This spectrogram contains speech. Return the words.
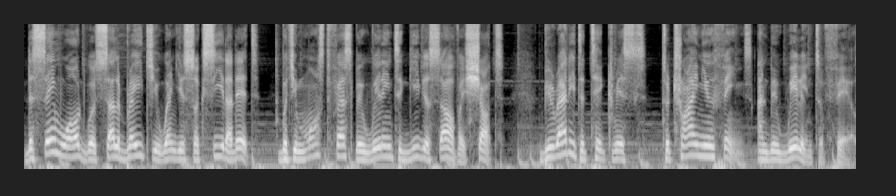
The same world will celebrate you when you succeed at it, but you must first be willing to give yourself a shot. Be ready to take risks, to try new things and be willing to fail.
